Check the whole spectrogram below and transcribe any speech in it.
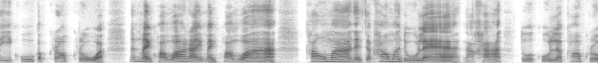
ตีคู่กับครอบครัว นั่นหมายความว่าอะไรหมายความว่าเขามาเนี่ยจะเข้ามาดูแลนะคะ ตัวคุณและครอบครัว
